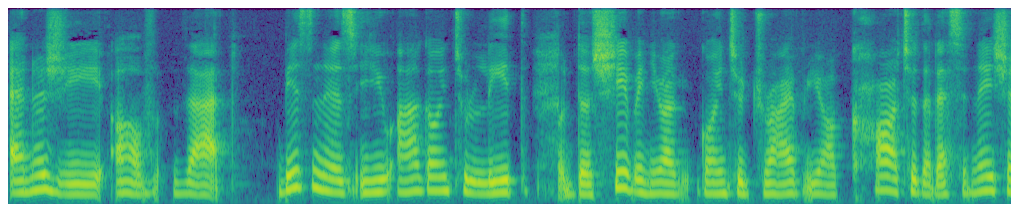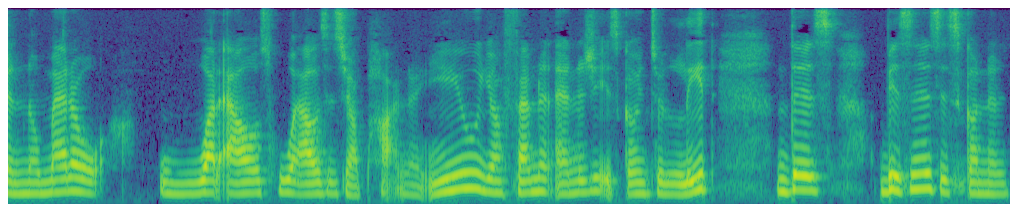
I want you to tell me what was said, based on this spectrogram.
energy of that business, you are going to lead the ship and you are going to drive your car to the destination no matter what else who else is your partner. You your feminine energy is going to lead this business is to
